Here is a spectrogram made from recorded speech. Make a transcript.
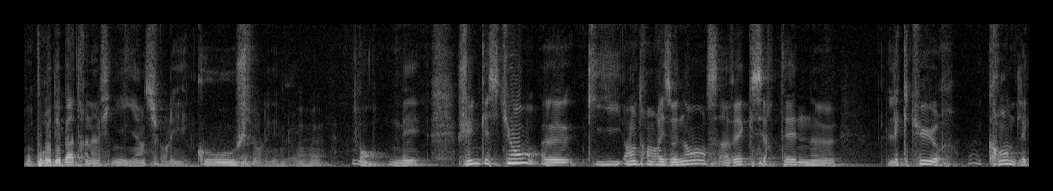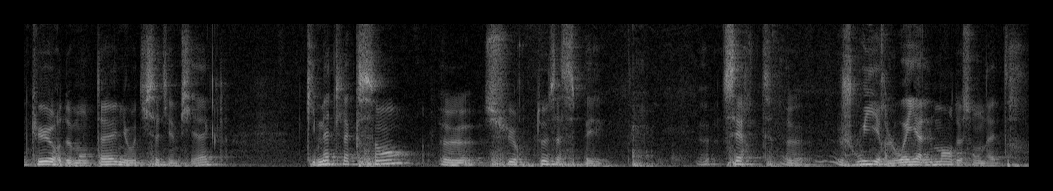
On pourrait débattre à l'infini hein, sur les couches, sur les. Bon, mais j'ai une question euh, qui entre en résonance avec certaines euh, lectures, grandes lectures de Montaigne au XVIIe siècle, qui mettent l'accent euh, sur deux aspects. certes, jouir loyalement de son être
